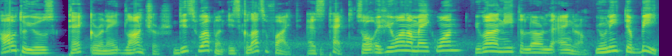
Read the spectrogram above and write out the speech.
How to use Tek Grenade Launcher. This weapon is classified as Tek. So if you wanna make one, you're gonna need to learn the engram. You need to beat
